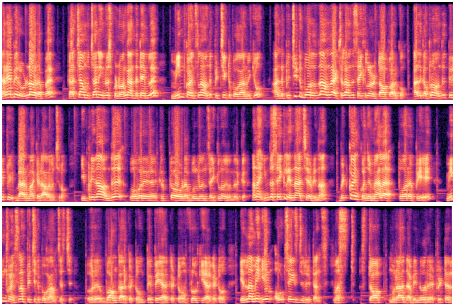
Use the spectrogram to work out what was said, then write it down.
நிறைய பேர் உள்ளே வரப்ப கச்சா முச்சான்னு இன்வெஸ்ட் பண்ணுவாங்க. அந்த டைமில் மீம் காயின்ஸ்லாம் வந்து பிச்சுட்டு போக ஆரம்பிக்கும். அந்த பிச்சுட்டு போகிறது தான் வந்து ஆக்சுவலாக வந்து சைக்கிளோட டாப்பாக இருக்கும். அதுக்கப்புறம் வந்து திருப்பி பேர் மார்க்கெட் ஆரம்பிச்சிடும் இப்படி தான் வந்து ஒவ்வொரு கிரிப்டோவோட புல்ரன் சைக்கிளும் இருந்திருக்கு. ஆனால் இந்த சைக்கிள் என்ன ஆச்சு அப்படின்னா பிட்காயின் கொஞ்சம் மேலே போகிறப்பயே மீம் காயின்ஸ்லாம் பிச்சுட்டு போக ஆரம்பிச்சிருச்சு. ஒரு பாங்காக இருக்கட்டும் பெப்பேயாக இருக்கட்டும் ஃப்ளோக்கியாக இருக்கட்டும் எல்லாமே game outsized returns must stop Murad அப்படின்னு ஒரு ட்விட்டர்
